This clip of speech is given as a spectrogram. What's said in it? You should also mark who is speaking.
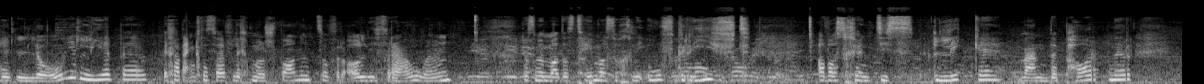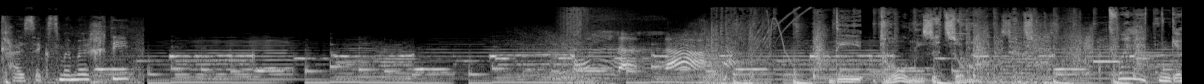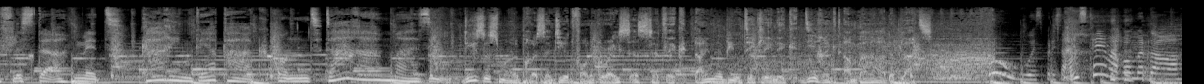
Speaker 1: Hallo, ihr Lieben. Ich gedacht, das wäre vielleicht mal spannend so für alle Frauen, dass man mal das Thema so ein bisschen aufgreift. An was könnte es liegen, wenn der Partner keinen Sex mehr möchte?
Speaker 2: Die Thronsitzung.
Speaker 3: Toilettengeflüster mit Karin Beerpark und Dara Masi.
Speaker 2: Dieses Mal präsentiert von Grace Aesthetic, deine Beauty-Klinik direkt am Paradeplatz.
Speaker 4: Uh, ein brisantes Thema, das wir da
